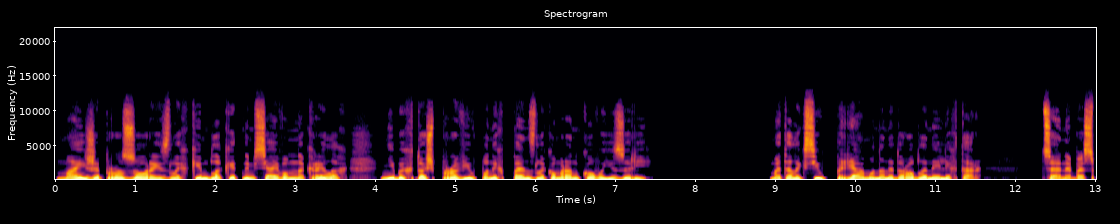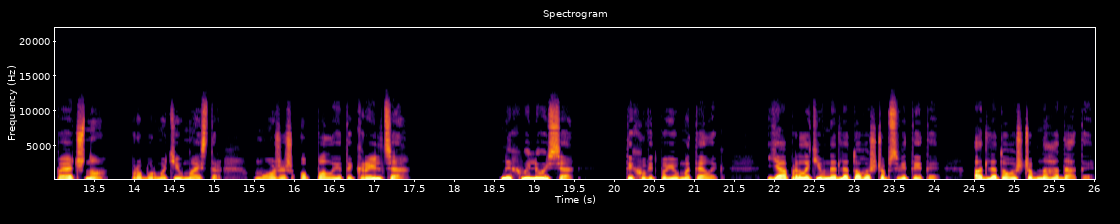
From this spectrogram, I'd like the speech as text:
майже прозорий з легким блакитним сяйвом на крилах, ніби хтось провів по них пензликом ранкової зорі. Метелик сів прямо на недороблений ліхтар. Це небезпечно, пробурмотів майстер. Можеш обпалити крильця. Не хвилюйся, тихо відповів метелик. Я прилетів не для того, щоб світити, а для того, щоб нагадати.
